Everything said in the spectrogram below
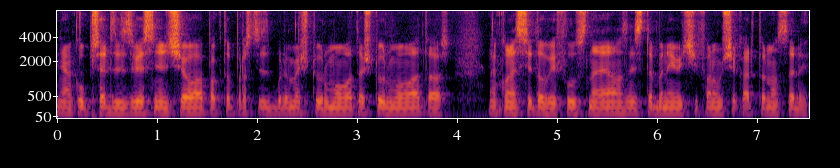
nějakou předzvěst něčeho a pak to prostě budeme šturmovat a šturmovat a nakonec si to vyflusne a z tebe největší fanoušek Artona Sedy.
